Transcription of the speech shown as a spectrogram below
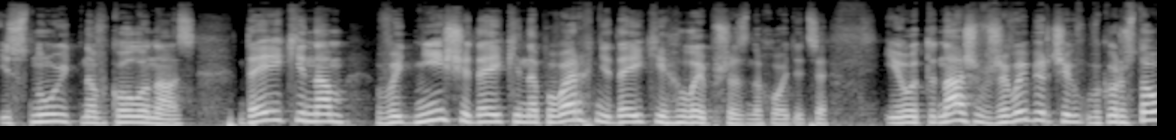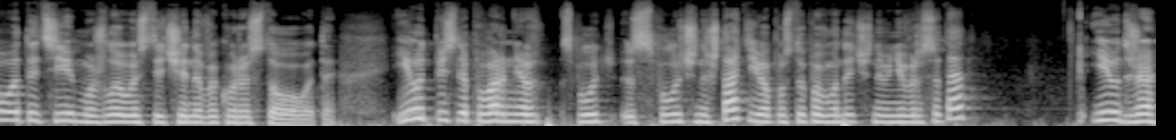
існують навколо нас. Деякі нам видніші, деякі на поверхні, деякі глибше знаходяться. І от наш вже вибір, чи використовувати ці можливості, чи не використовувати. І от після повернення Сполучених Штатів я поступив в медичний університет. І от вже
